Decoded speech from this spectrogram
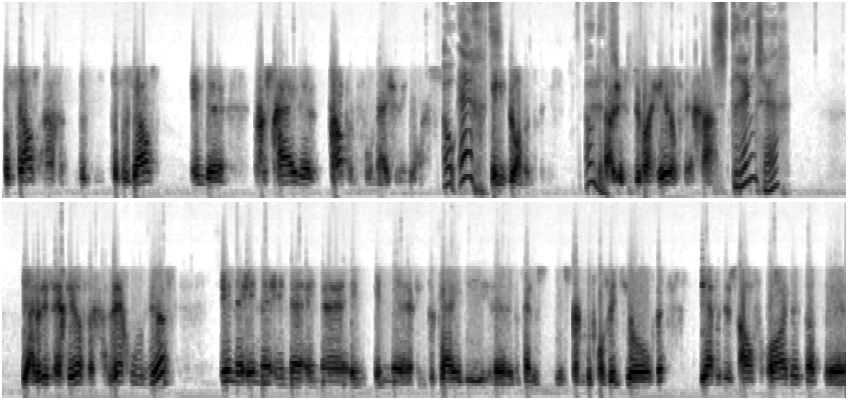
Tot, zelfs aan, tot er zelfs in de gescheiden trappen voor meisjes en jongens. Oh, echt? In die dormitories. Oh, dat Nou, dat is is natuurlijk wel heel ver gaan. Streng zeg. Ja, dat is echt heel ver gaan. Er zijn gouverneurs in, eh, in, eh, in, eh, in, eh, in, in, eh, in Turkije, die, eh, dat zijn dus, dus zeg maar de provinciehoofden, die hebben dus al verorderd dat, eh,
